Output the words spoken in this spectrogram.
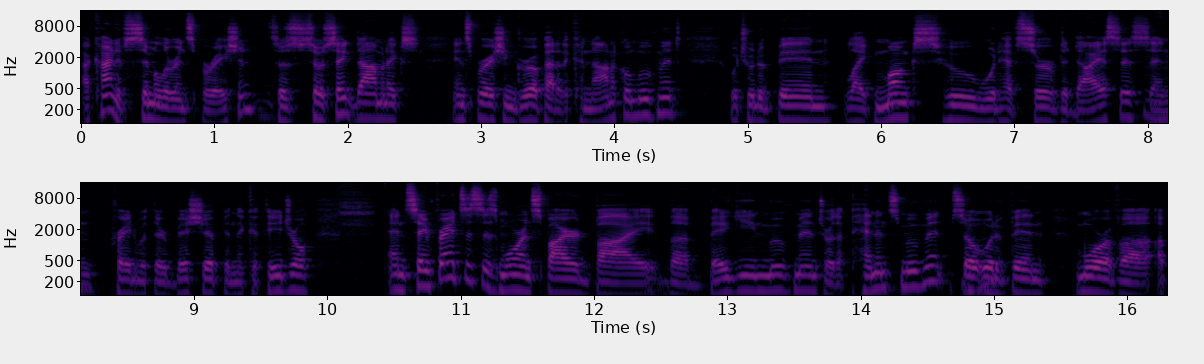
a kind of similar inspiration. So, so St. Dominic's inspiration grew up out of the canonical movement, which would have been like monks who would have served a diocese mm-hmm. and prayed with their bishop in the cathedral. And St. Francis is more inspired by the begging movement or the penance movement. So mm-hmm. it would have been more of a, a,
